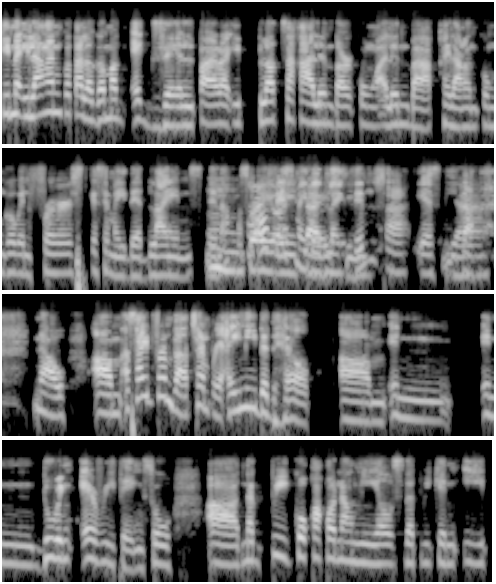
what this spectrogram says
kinailangan ko talaga mag-excel para i-plot sa calendar kung alin ba kailangan kong gawin first kasi may deadlines. Then mm, ako sa office, may deadline din siya. Yes, tita. Yeah. Now, um, aside from that, syempre, I needed help um, in in doing everything. So, uh, nag-pre-cook ako ng meals that we can eat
